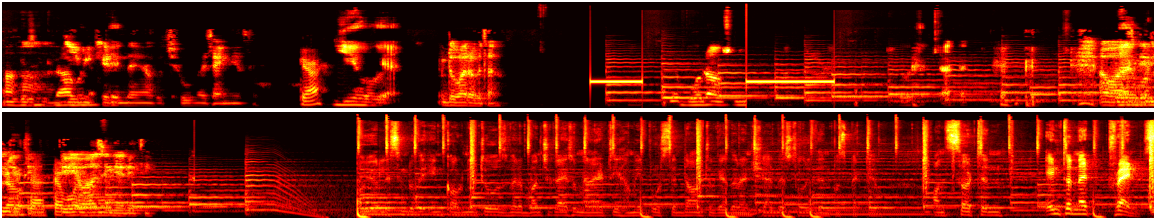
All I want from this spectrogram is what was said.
हाँ हाँ हाँ, ये भी है। खेलेंगे कुछ हुआ चाइनीज़ से क्या ये हो गया दोबारा बता बोल रहा हूँ आवाज़ नहीं रही थी तेरी आवाज़ नहीं रही थी listening to the Incognitos, where a bunch of guys from IIT Hamirpur sit down together and share their stories and perspective on certain internet trends.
